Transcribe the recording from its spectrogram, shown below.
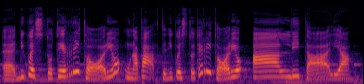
eh, di questo territorio, una parte di questo territorio all'Italia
